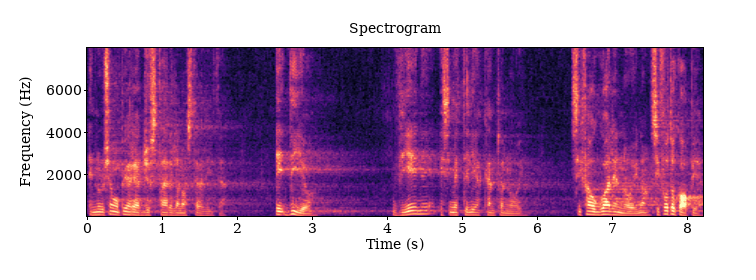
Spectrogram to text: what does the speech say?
e non riusciamo più a riaggiustare la nostra vita, e Dio viene e si mette lì accanto a noi, si fa uguale a noi, no? si fotocopia.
